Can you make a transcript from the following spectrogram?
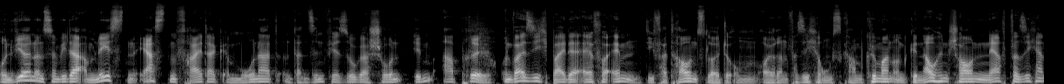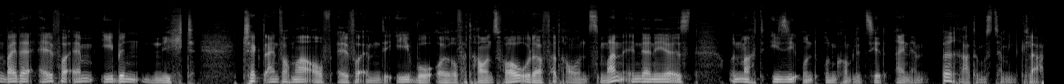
Und wir hören uns dann wieder am nächsten ersten Freitag im Monat und dann sind wir sogar schon im April. Und weil sich bei der LVM die Vertrauensleute um euren Versicherungskram kümmern und genau hinschauen, nervt Versichern bei der LVM eben nicht. Checkt einfach mal auf lvm.de, wo eure Vertrauensfrau oder Vertrauensmann in der Nähe ist und macht easy und unkompliziert einen Beratungstermin klar.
